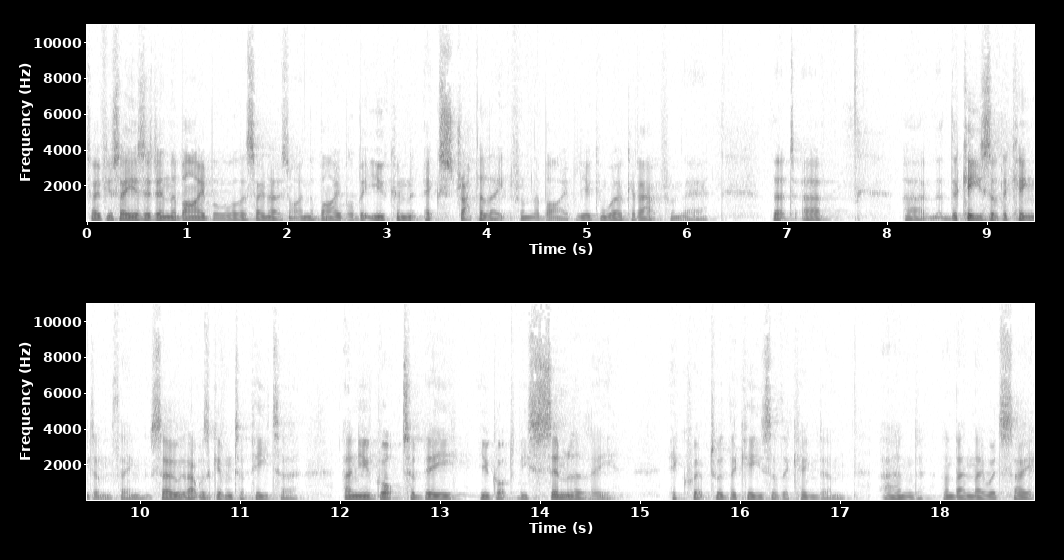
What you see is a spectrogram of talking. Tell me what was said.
So if you say, is it in the Bible? Well, they say, no, it's not in the Bible, but you can extrapolate from the Bible. You can work it out from there. That uh, uh, the keys of the kingdom thing. So that was given to Peter, and you've got to be you've got to be similarly equipped with the keys of the kingdom. And and then they would say,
